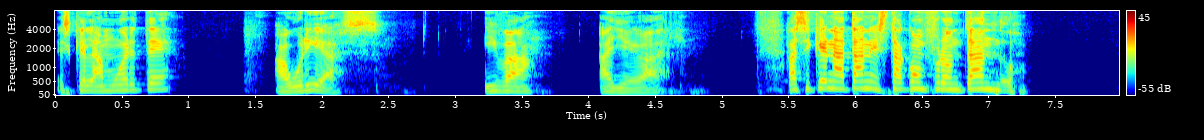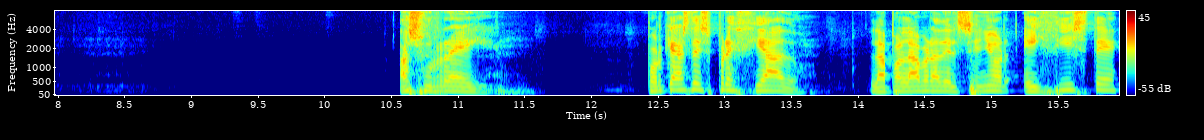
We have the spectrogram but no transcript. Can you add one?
es que la muerte a Urias iba a llegar. Así que Natán está confrontando a su rey, porque has despreciado la palabra del Señor e hiciste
